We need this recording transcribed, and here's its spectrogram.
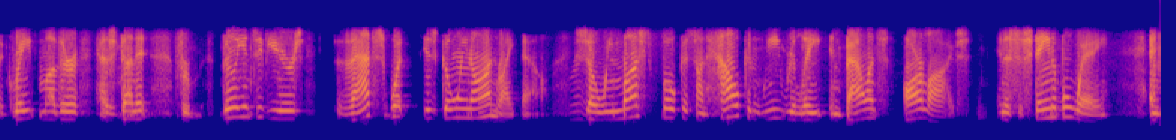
The great mother has done it for billions of years. That's what is going on right now. So we must focus on how can we relate and balance our lives in a sustainable way and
